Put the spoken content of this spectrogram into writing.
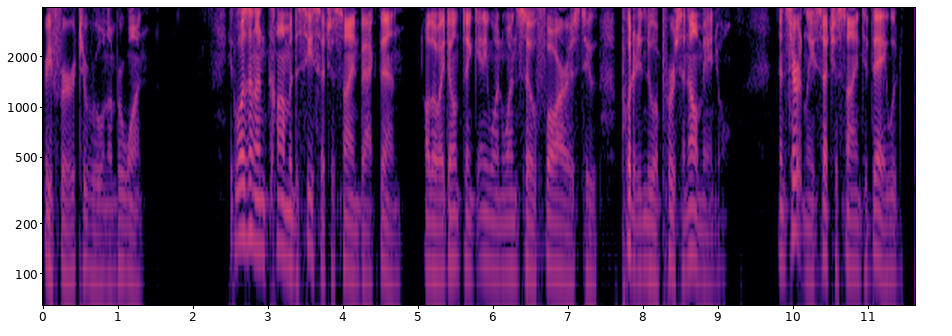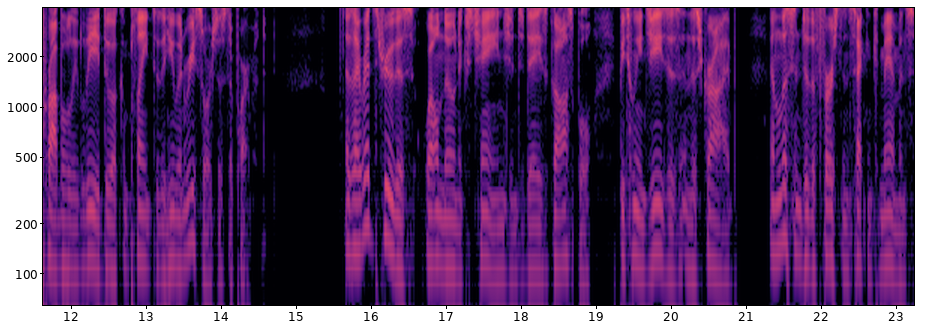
refer to rule number one. It wasn't uncommon to see such a sign back then, although I don't think anyone went so far as to put it into a personnel manual. And certainly such a sign today would probably lead to a complaint to the Human Resources Department. As I read through this well known exchange in today's Gospel between Jesus and the scribe, and listened to the first and second commandments,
